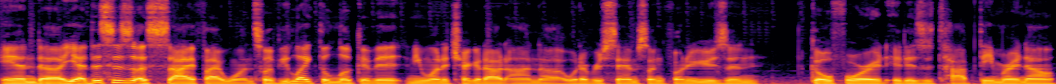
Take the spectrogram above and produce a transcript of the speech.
And uh, yeah, this is a sci-fi one. So if you like the look of it and you want to check it out on uh, whatever Samsung phone you're using, go for it. It is a top theme right now.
